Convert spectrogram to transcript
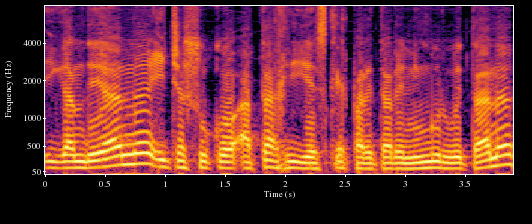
igandean, itxasuko atarri eskerparetaren inguruetan,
